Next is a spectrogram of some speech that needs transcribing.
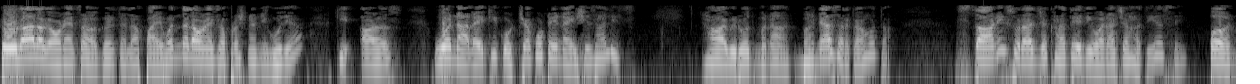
टोला लगावण्याचा अगर त्याला पायबंद लावण्याचा प्रश्न निघू द्या की आळस व नालायकी कोटच्या कोठे नाहीशी झालीच. हा विरोध मनात भरण्यासारखा होता. स्थानिक स्वराज्य खाते दिवाणाच्या हाती असे. पण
